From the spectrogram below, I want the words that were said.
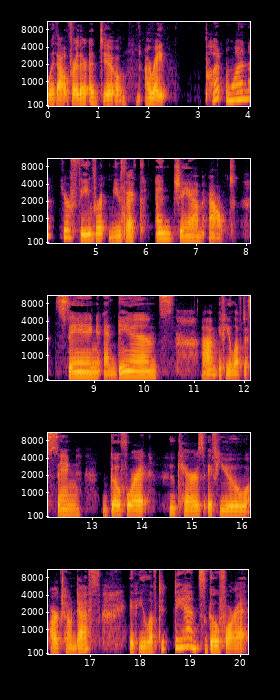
Without further ado, all right, put on your favorite music and jam out. Sing and dance. Um, if you love to sing, go for it. Who cares if you are tone deaf? If you love to dance, go for it.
